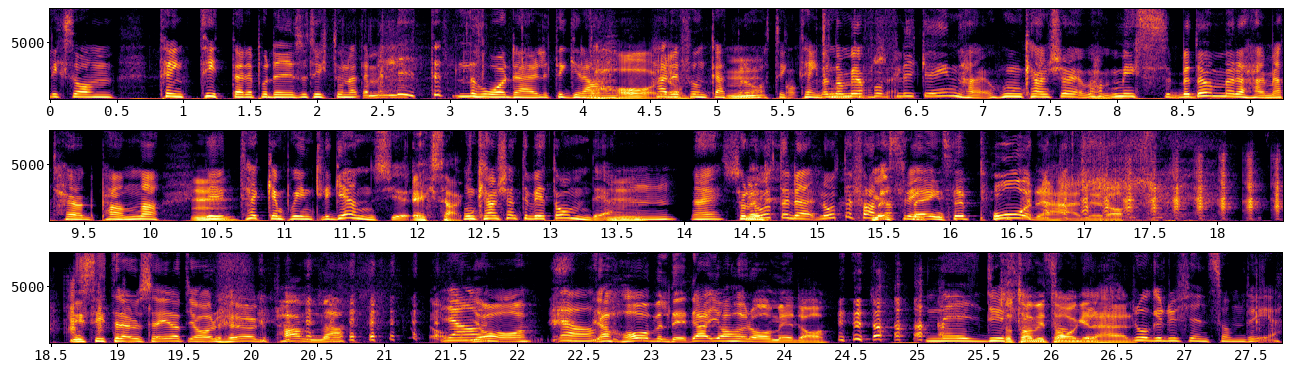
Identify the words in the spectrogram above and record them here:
liksom, tänk, tittade på dig och så tyckte hon att, ja men lite hår där, lite grann, Jaha, hade ja. funkat Mm. bra, tyck, tänkte Men om jag får kanske. flika in här, hon kanske missbedömer det här med att hög panna, det är ju ett tecken på intelligens ju. Mm. Exakt. Hon kanske inte vet om det. Mm. Nej, så låt det, där, låt det falla Men spä fritt. inte på det här nu då. Ni sitter här och säger att jag har hög panna. Ja, Ja, Ja. jag har väl det. Ja, jag hör av mig idag. nej du är Så tar vi tag som i du det är. här. Roger, du är fin som du är.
